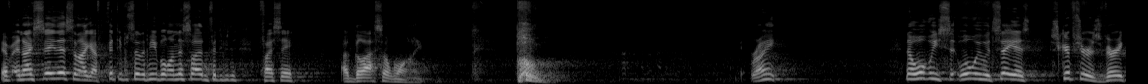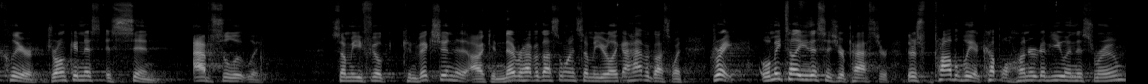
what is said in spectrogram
If, and I say this, and I got 50% of the people on this side and 50%. If I say a glass of wine, boom. Right? Now, what we, what we would say is Scripture is very clear drunkenness is sin. Absolutely. Some of you feel conviction I can never have a glass of wine. Some of you are like, I have a glass of wine. Great. Let me tell you this as your pastor. There's probably a couple hundred of you in this room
